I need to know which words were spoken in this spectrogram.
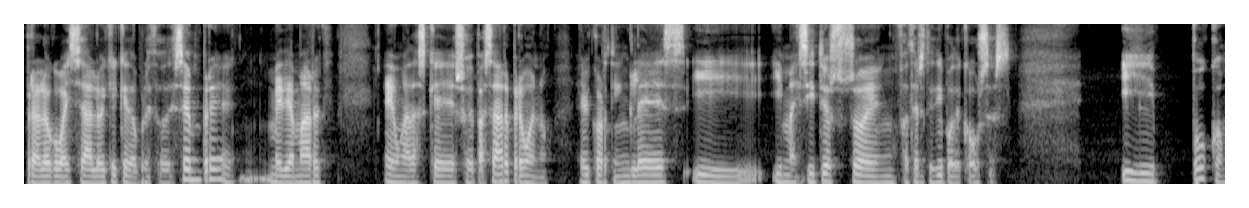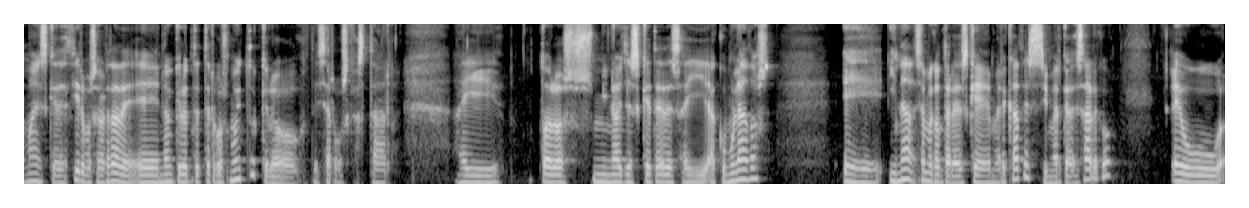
para logo baixalo e que queda o prezo de sempre. MediaMark é unha das que soe pasar, pero bueno, el corte inglés e, e máis sitios soen facer este tipo de cousas. E pouco máis que decirvos, a verdade, eh, non quero entretervos moito, quero deixarvos gastar aí todos os minolles que tedes aí acumulados. Eh, e nada, xa me contaredes que mercades, se si mercades algo. Eu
